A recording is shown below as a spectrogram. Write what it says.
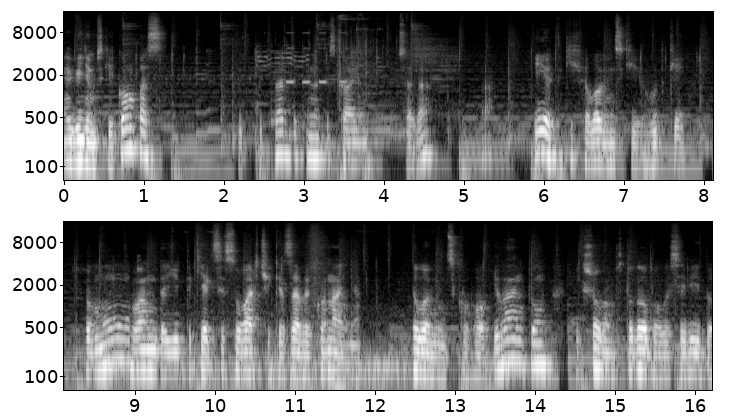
Ой? Відімський компас. Підтвердити натискаємо. Все, да? Так. І такі хеллоуінські гудки. Тому вам дають такі аксесуарчики за виконання хеллоуінського івенту. Якщо вам сподобалося відео,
